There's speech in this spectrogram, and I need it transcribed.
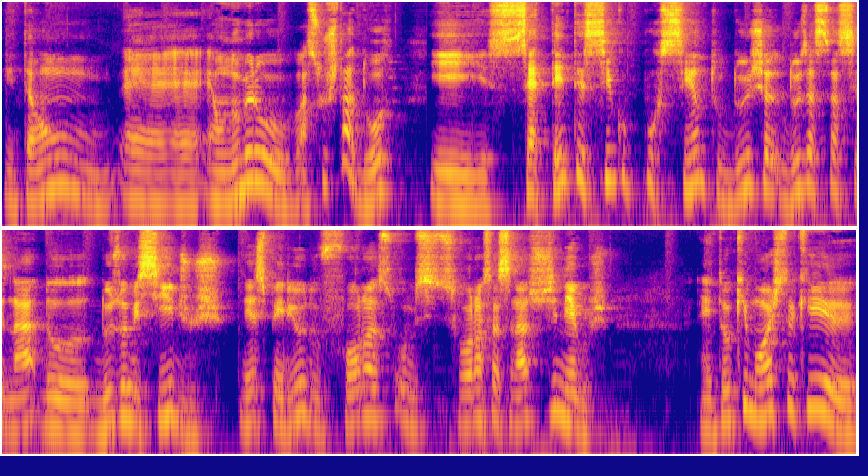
Então, é, é, é um número assustador. E 75% dos, dos assassinatos, dos homicídios nesse período foram, foram assassinatos de negros. Então, o que mostra que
